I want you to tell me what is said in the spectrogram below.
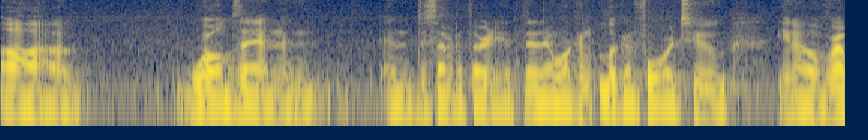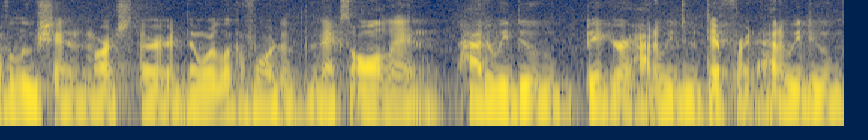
uh, World's End and and December 30th. Then they're working, looking forward to you know Revolution March 3rd. Then we're looking forward to the next All In. How do we do bigger? How do we do different? How do we do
